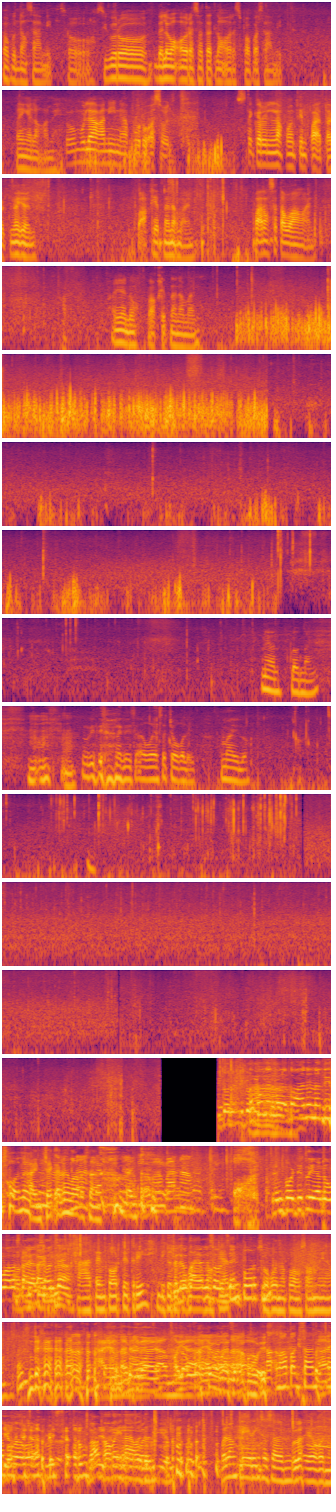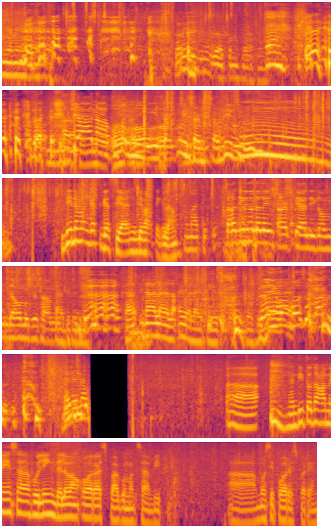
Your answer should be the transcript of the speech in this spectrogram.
Papuntang summit. So, siguro dalawang oras o tatlong oras pa pa summit. Pahinga lang kami. So, mula kanina, puro assault. Tapos nagkaroon lang ng konting patag. Ngayon, paakyat na naman. Parang sa tawangan. Ayan o, paakyat na naman. Ano yan? Cloud9? Mm-mm. Hindi nilalagay sa, kaya sa chocolate. Milo. Tapusin mo na to, ano nandito, ano? Time check, anong oras na? 10.43, anong oras tayo? Alas 11. Ah, 10.43. Hindi ko na po kaya alas makyat. 11. Suko na po ako sa amoy. Ayaw na na sa amoy. Ayaw na sa amoy. Na, nakapag-summit na po ako. Okay na ako doon. Walang clearing sa summit. Ayaw ko nang naman. Siya na, puta, hinihintay ko yung service sa view. Hindi naman gas-gas yan. Dimatic lang. Automatic. Saka hindi ko nadala yung tarp, kaya hindi, ko, hindi ako magsasama. Kaya pinaalala kayo, wala yung tiyo. Naiwan ko sa bag. Ay, hindi pa. Ah, nandito na kami sa huling dalawang oras bago magsabit. Ah, Mosi Forest pa rin.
